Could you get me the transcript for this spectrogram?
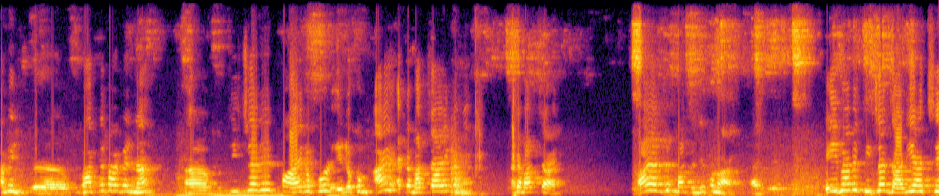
আমি আহ, ভাবতে পারবেন না। টিচারের পায়ের ওপর এরকম আয় একটা বাচ্চা আয় এখানে? একটা বাচ্চা আয়। আয় একজন বাচ্চা যে কোনো আয়। এইভাবে টিচার দাঁড়িয়ে আছে।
